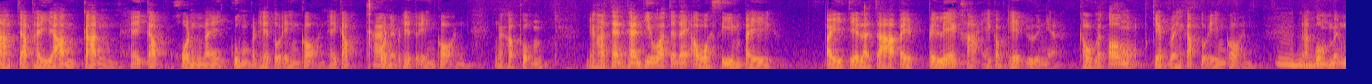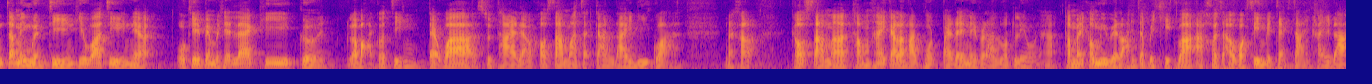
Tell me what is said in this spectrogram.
อาจจะพยายามกันให้กับคนในกลุ่มประเทศตัวเองก่อน ให้กับคนในประเทศตัวเองก่อนนะครับผมนะครับแทนแทนที่ว่าจะได้เอาวัคซีนไป ไปเจรจาไปไปเล่ขายให้กับประเทศอื่นเนี่ยเขาก็ต้องเก็บไว้ให้กับตัวเองก่อนนะผมมันจะไม่เหมือนจีนที่ว่าจีนเนี่ยโอเค เป็นประเทศแรกที่เกิดระบาดก็จริง แต่ว่าสุดท้ายแล้วเขาสามารถจัดการได้ดีกว่านะครับเขาสามารถทำให้การระบาดหมดไปได้ในเวลารวดเร็วนะฮะทำให้เขามีเวลาที่จะไปคิดว่าเขาจะเอาวัคซีนไปแจกจ่ายใครได้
